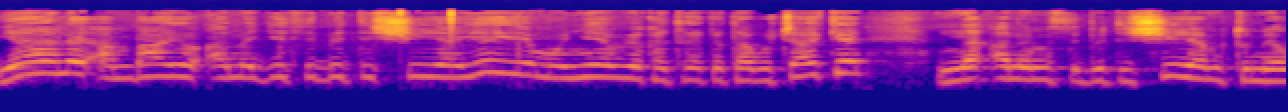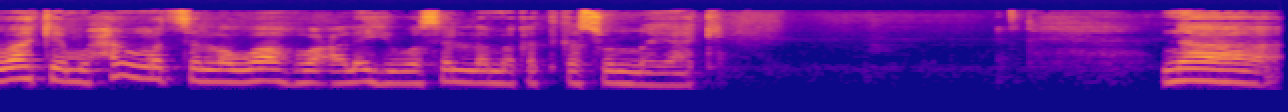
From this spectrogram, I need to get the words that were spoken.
yale ambayo amejithibitishia yeye mwenyewe katika kitabu chake na amemthibitishia mtume wake Muhammad sallallahu alayhi wasallam katika sunna yake na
